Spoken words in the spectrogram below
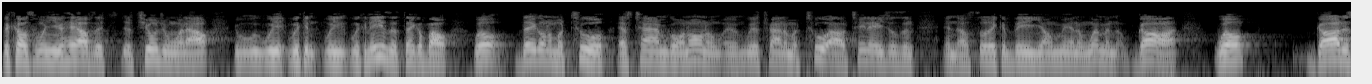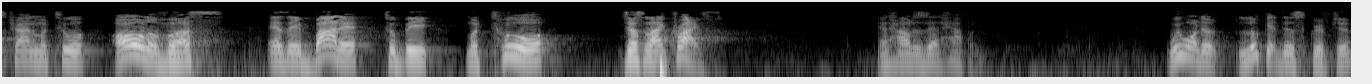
Because when you have the, the children went out, we, we, can, we, we can easily think about, well, they're going to mature as time going on, and we're trying to mature our teenagers and, and uh, so they can be young men and women of God. Well, God is trying to mature all of us as a body to be mature just like Christ. And how does that happen? We want to look at this scripture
